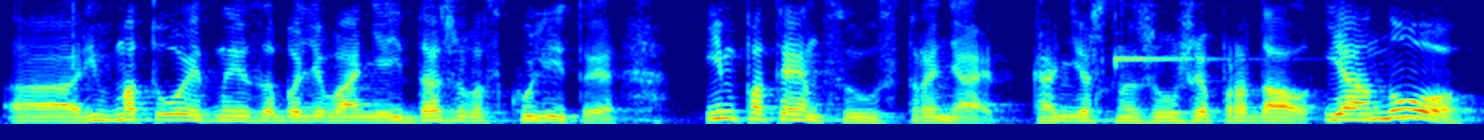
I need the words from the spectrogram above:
ревматоидные заболевания и даже васкулиты. Импотенцию устраняет, конечно же, уже продал. И оно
